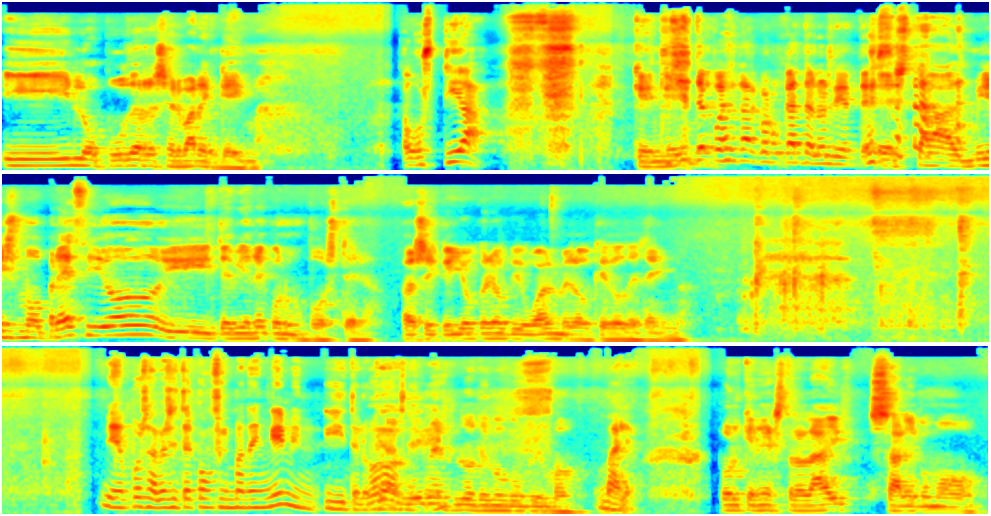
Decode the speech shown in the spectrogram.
Y lo pude reservar en Game. ¡Hostia! Que en te puedes dar con un canto en los dientes. está al mismo precio y te viene con un póster. Así que yo creo que igual me lo quedo de Game. Bien, pues a ver si te confirman en gaming y te lo No, no, quedas. en de Game ahí. no tengo confirmado. Vale. Porque en Extra Life sale como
